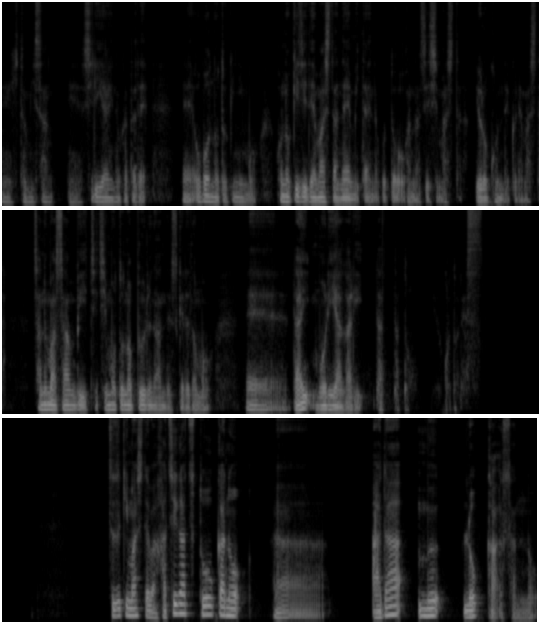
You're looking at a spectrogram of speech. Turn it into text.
えー、瞳さん、えー知り合いの方で、えーお盆の時にもこの記事出ましたねみたいなことをお話ししましたら喜んでくれました。佐沼サンビーチ地元のプールなんですけれども、えー大盛り上がりだったということです。続きましては8月10日のアダム・ロッカーさんの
